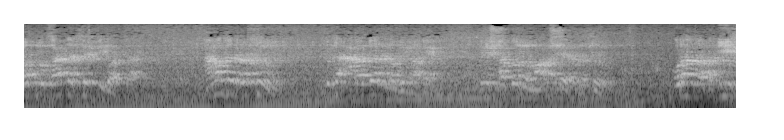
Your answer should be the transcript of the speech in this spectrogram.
মকলুকাতের সৃষ্টিকর্তা। আমাদের রসুল শুধু আমাদের নবী নয় তিনি সকল মানুষের রসুল। কোরআন হাদিস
